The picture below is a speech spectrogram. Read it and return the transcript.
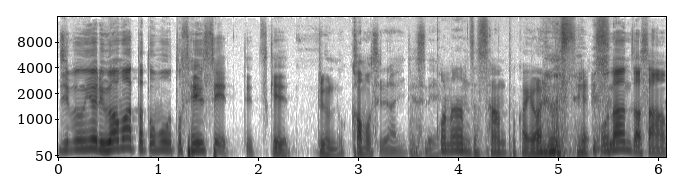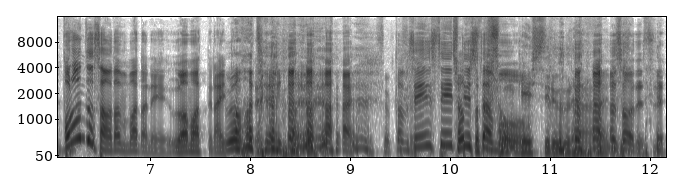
自分より上回ったと思うと先生ってつけるのかもしれないですね。ポナンザさんとか言われますね。ポナンザさん、ポナンザさんは多分まだね上回ってない上回ってない 多分先生って人はもう尊敬してるぐらい そうですね。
